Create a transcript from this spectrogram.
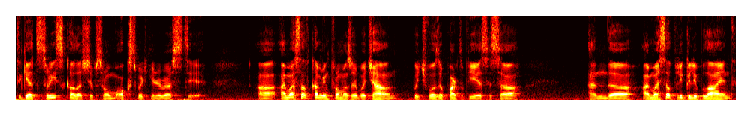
to get three scholarships from Oxford University. Uh, I myself coming from Azerbaijan, which was a part of the USSR, and I myself legally blind.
